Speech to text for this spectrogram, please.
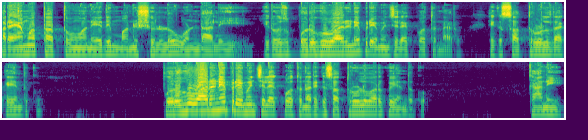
ప్రేమతత్వం అనేది మనుషులలో ఉండాలి. ఈరోజు పొరుగువారినే ప్రేమించలేకపోతున్నారు. ఇక శత్రువుల దాకా ఎందుకు? పొరుగువారినే ప్రేమించలేకపోతున్నారు ఇక శత్రువుల వరకు ఎందుకు? కానీ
